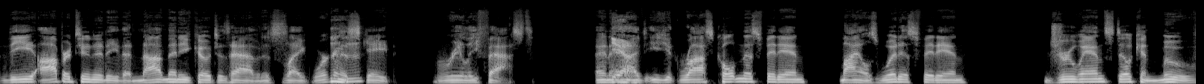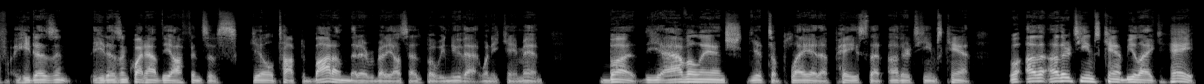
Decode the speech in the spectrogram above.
the opportunity that not many coaches have, and it's like we're going to Mhm. skate really fast, and, and Yeah. You, Ross Colton has fit in, Miles Wood has fit in, Drouin still can move. He doesn't he doesn't quite have the offensive skill top to bottom that everybody else has, but we knew that when he came in. But the Avalanche get to play at a pace that other teams can't. Well, other other teams can't be like, "Hey,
